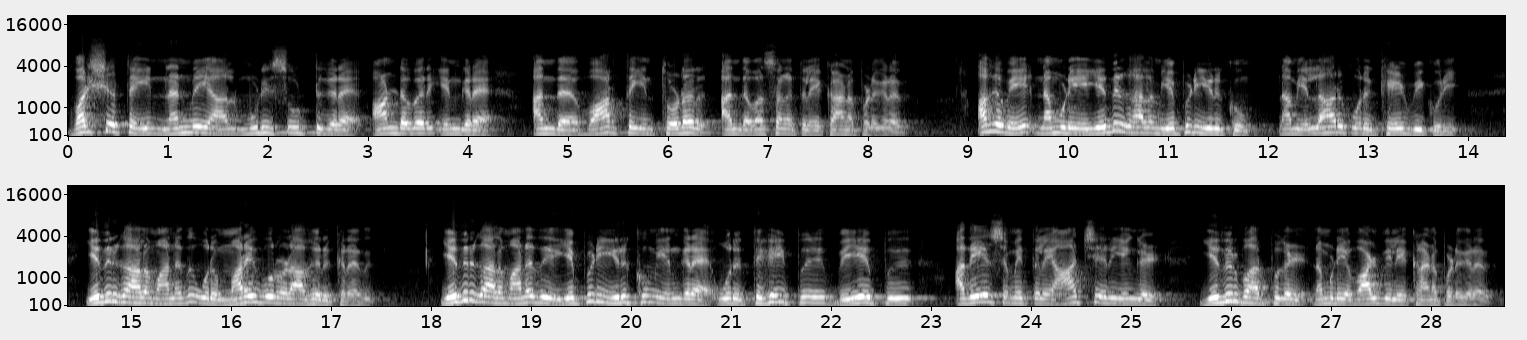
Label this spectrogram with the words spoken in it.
வருஷத்தை நன்மையால் முடிசூட்டுகிற ஆண்டவர் என்கிற அந்த வார்த்தையின் தொடர் அந்த வசனத்திலே காணப்படுகிறது. ஆகவே நம்முடைய எதிர்காலம் எப்படி இருக்கும்? நாம் எல்லாருக்கும் ஒரு கேள்விக்குறி. எதிர்காலமானது ஒரு மறைபொருளாக இருக்கிறது. எதிர்காலமானது எப்படி இருக்கும் என்கிற ஒரு திகைப்பு வியப்பு அதே சமயத்தில் ஆச்சரியங்கள் எதிர்பார்ப்புகள் நம்முடைய வாழ்விலே காணப்படுகிறது.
